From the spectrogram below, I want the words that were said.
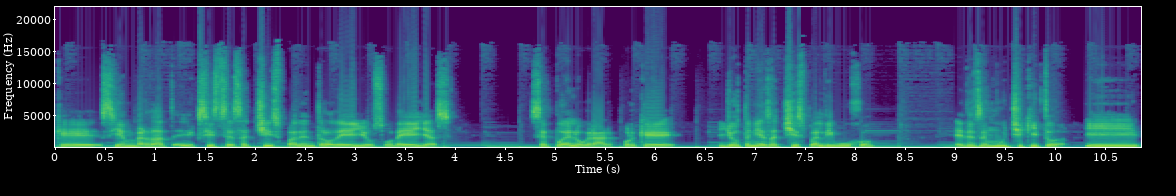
Que si en verdad existe esa chispa dentro de ellos o de ellas, se puede lograr. Porque yo tenía esa chispa del dibujo eh, desde muy chiquito y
